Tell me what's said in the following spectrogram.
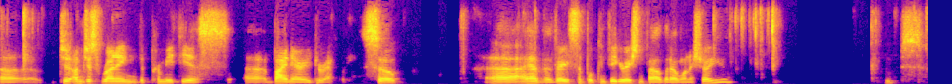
uh, I'm just running the Prometheus uh, binary directly. So uh, I have a very simple configuration file that I wanna show you. Oops.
